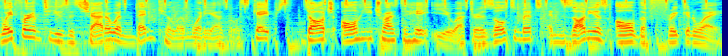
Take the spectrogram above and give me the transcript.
wait for him to use his shadow and then kill him when he has no escapes, dodge all he tries to hit you after his ultimate, and Zhonya's all the freaking way.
